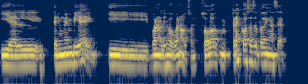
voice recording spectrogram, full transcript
Y él tenía un MBA y bueno, le dijo, bueno, son solo tres cosas se pueden hacer.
